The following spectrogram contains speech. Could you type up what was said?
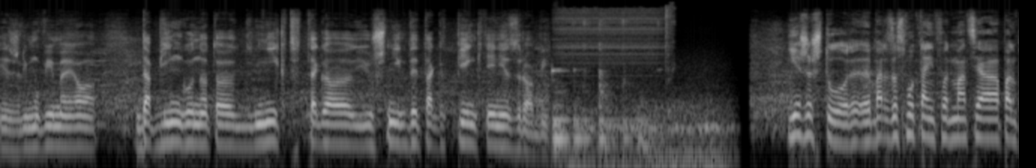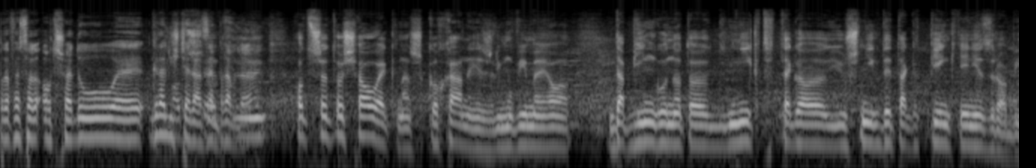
Jeżeli mówimy o dubbingu, no to nikt tego już nigdy tak pięknie nie zrobi. Jerzy Sztur, e, bardzo smutna informacja, pan profesor odszedł, e, graliście razem, prawda? Odszedł osiołek nasz kochany. Jeżeli mówimy o dubbingu, no to nikt tego już nigdy tak pięknie nie zrobi.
